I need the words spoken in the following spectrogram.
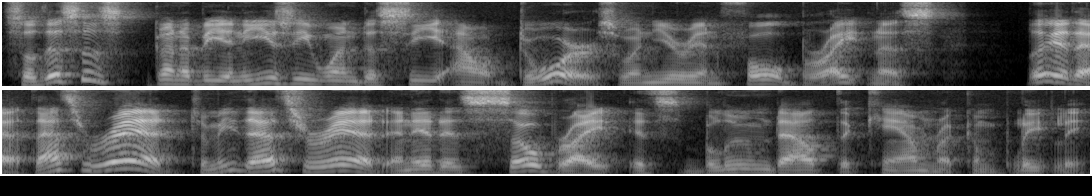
So this is going to be an easy one to see outdoors when you're in full brightness. Look at that. That's red. To me, that's red. And it is so bright, it's bloomed out the camera completely.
